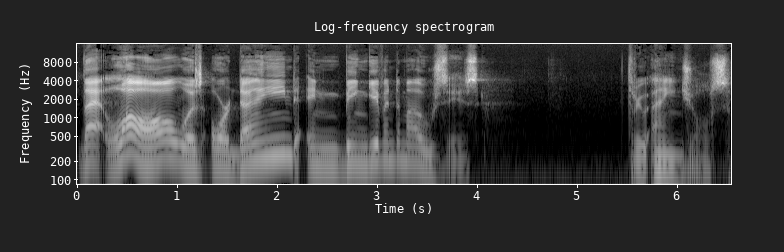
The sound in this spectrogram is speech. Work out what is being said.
that law was ordained and being given to Moses through angels.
